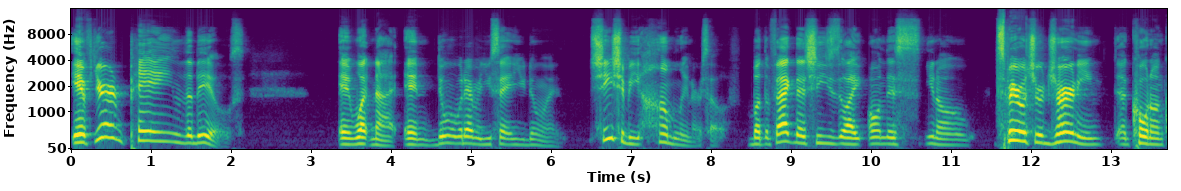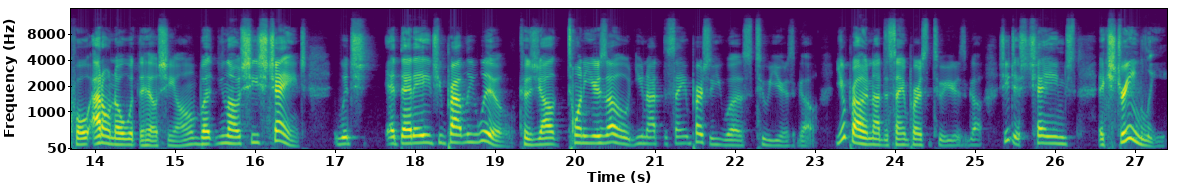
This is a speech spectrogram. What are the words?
if you're paying the bills and whatnot and doing whatever you say you're doing, she should be humbling herself. But the fact that she's like on this, you know, spiritual journey, uh, quote unquote, I don't know what the hell she on, but you know, she's changed. Which at that age you probably will, cause y'all 20 years old, you're not the same person you was two years ago. You're probably not the same person two years ago. She just changed extremely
